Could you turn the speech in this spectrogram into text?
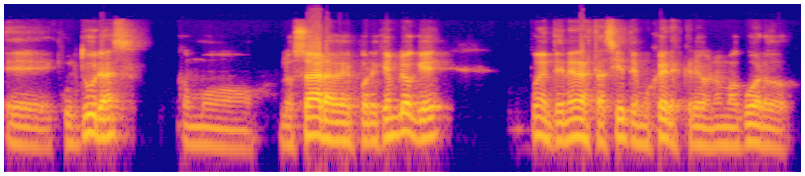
eh, culturas, como los árabes, por ejemplo, que pueden tener hasta siete mujeres, creo, no me acuerdo.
